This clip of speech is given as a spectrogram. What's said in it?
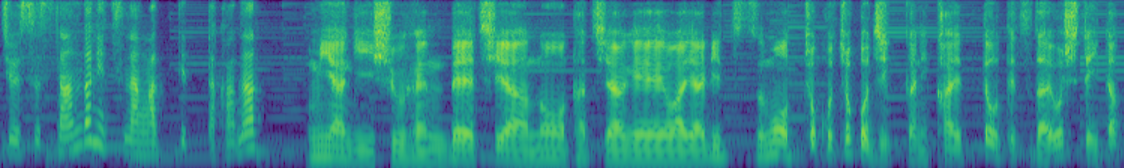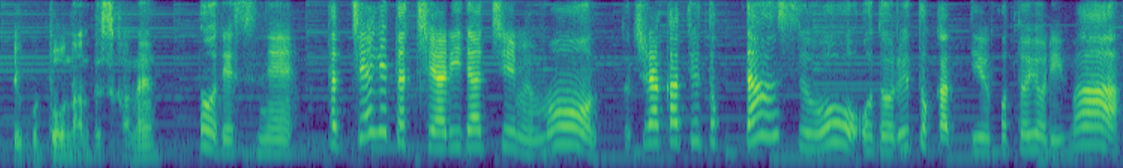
ジューススタンドにつながっていったかな宮城周辺でチアの立ち上げはやりつつもちょこちょこ実家に帰ってお手伝いをしていたっていうことなんですかね。そうですね立ち上げたチアリーダーチームもどちらかというとダンスを踊るとかっていうことよりは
